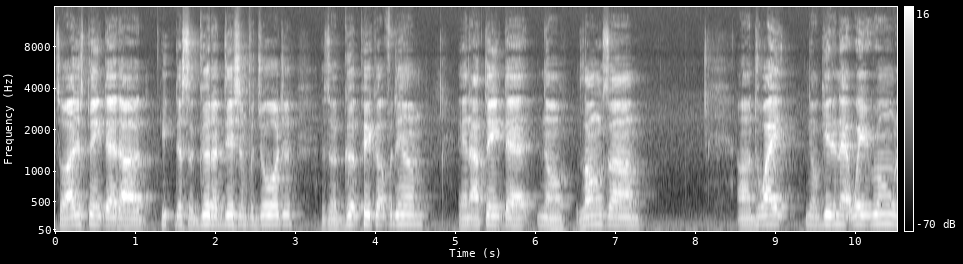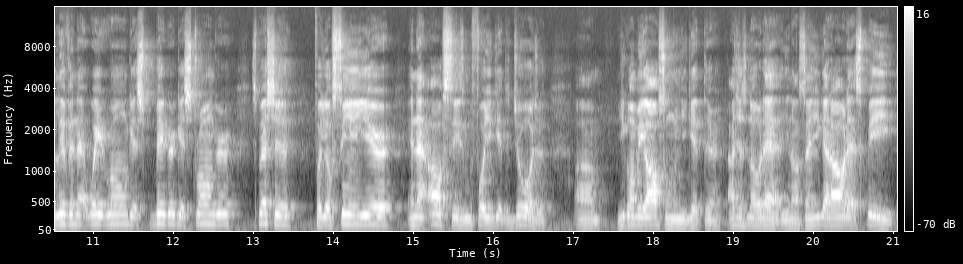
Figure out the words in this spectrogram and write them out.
So I just think that uh, he, this is a good addition for Georgia. It's a good pickup for them. And I think that you know, as long as um, uh, Dwight, you know, get in that weight room, live in that weight room, gets bigger, get stronger, especially for your senior year in that off season before you get to Georgia um, you're gonna be awesome when you get there. I just know that. You know what I'm saying? You got all that speed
